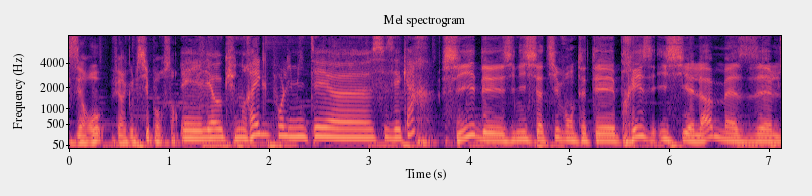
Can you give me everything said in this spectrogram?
0,6%. Et il n'y a aucune règle pour limiter euh, ces écarts? Si, des initiatives ont été prises ici et là, mais elles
